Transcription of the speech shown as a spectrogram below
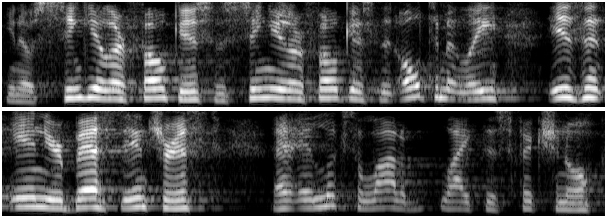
you know, singular focus, the singular focus that ultimately isn't in your best interest, uh, it looks a lot like this fictional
